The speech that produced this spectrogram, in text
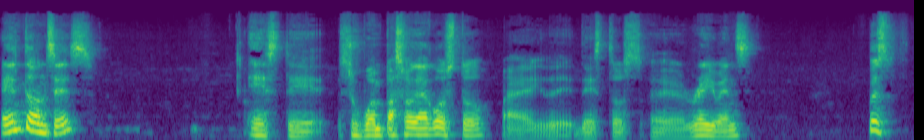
Entonces, este, su buen paso de agosto de, estos eh, Ravens, pues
